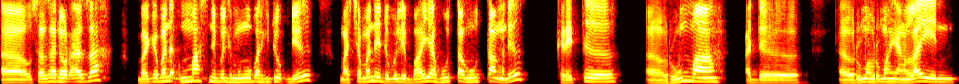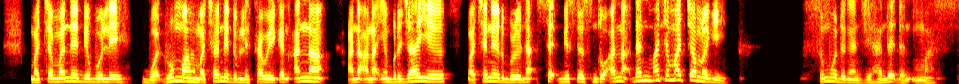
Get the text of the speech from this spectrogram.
uh, Ustazah Nur Azah, bagaimana emas ni boleh mengubah hidup dia, macam mana dia boleh bayar hutang-hutang dia, kereta, uh, rumah, ada rumah-rumah yang lain, macam mana dia boleh buat rumah, macam mana dia boleh kahwinkan anak, anak-anak yang berjaya, macam mana dia boleh nak set bisnes untuk anak dan macam-macam lagi. Semua dengan G100 dan emas.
